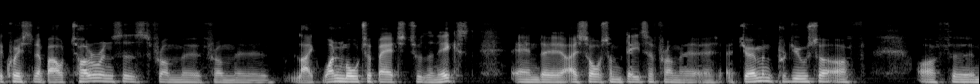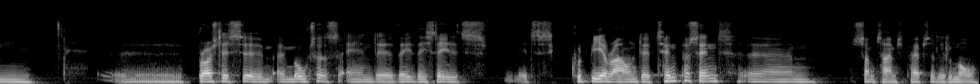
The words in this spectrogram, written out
the question about tolerances from uh, from uh, like one motor batch to the next. And uh, I saw some data from a, a German producer of of um, brushless um, motors, and they they say it's it's could be around uh, 10%, um, sometimes perhaps a little more.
